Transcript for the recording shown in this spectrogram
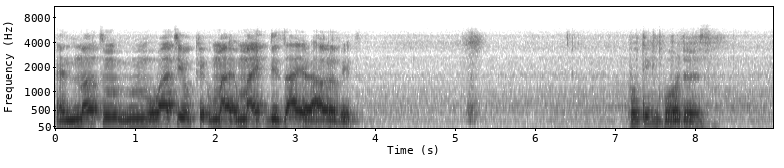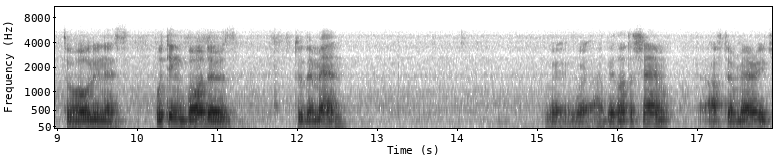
and not what you might desire out of it. Putting borders to holiness, putting borders to the man. Where- uh, Bezrat Hashem, after marriage,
